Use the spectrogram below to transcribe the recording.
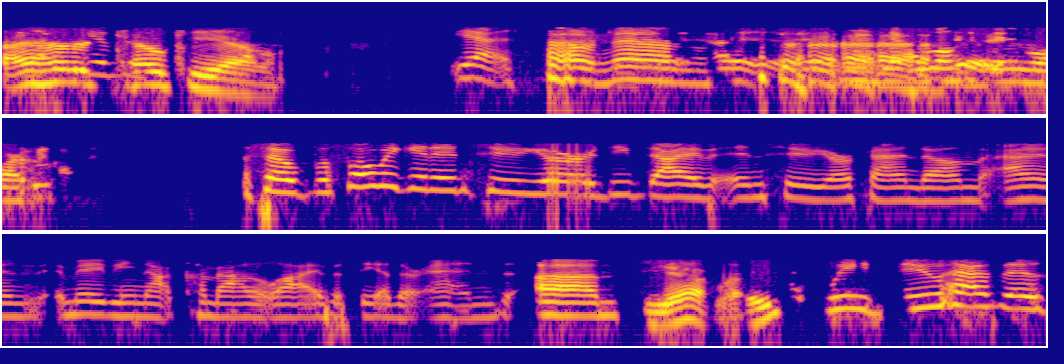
I heard give- Tokyo. Yes. Oh, okay. no. I, I, I won't give any more. So before we get into your deep dive into your fandom and maybe not come out alive at the other end, um, Yeah, right. we do have a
